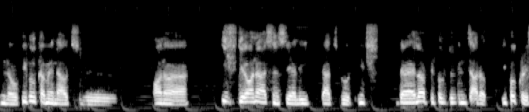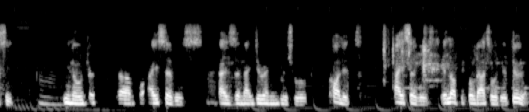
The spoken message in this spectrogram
you know, people coming out to honor her, if they honor her sincerely, that's good. If there are a lot of people doing it out of hypocrisy, mm. you know, just um, for eye service, as the Nigerian English will call it, eye service. A lot of people, that's what they're doing.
